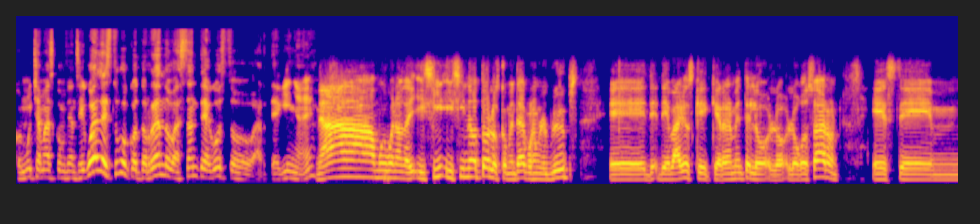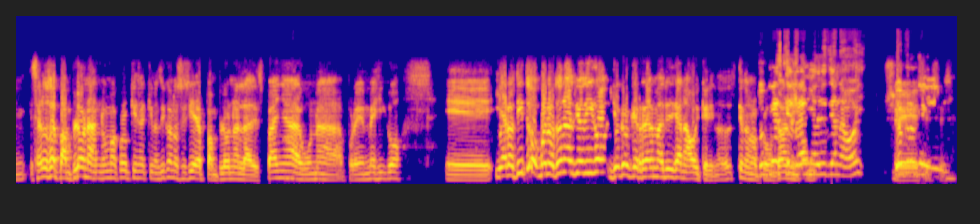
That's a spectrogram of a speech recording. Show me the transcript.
con mucha más confianza. Igual estuvo cotorreando bastante a gusto Arteaguiña, ¿eh? Ah, muy buena onda. Y sí, y sí noto los comentarios, por ejemplo, el Bloops, eh, de, varios que, realmente lo, gozaron. Este, mm, saludos a Pamplona, no me acuerdo quién, quién nos dijo, no sé si era Pamplona, la de España, alguna por ahí en México. Eh, y a ratito, bueno, de una vez yo digo, yo creo que Real Madrid gana hoy, querido. Es que no me ¿Tú crees que Real Madrid gana hoy? yo creo que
